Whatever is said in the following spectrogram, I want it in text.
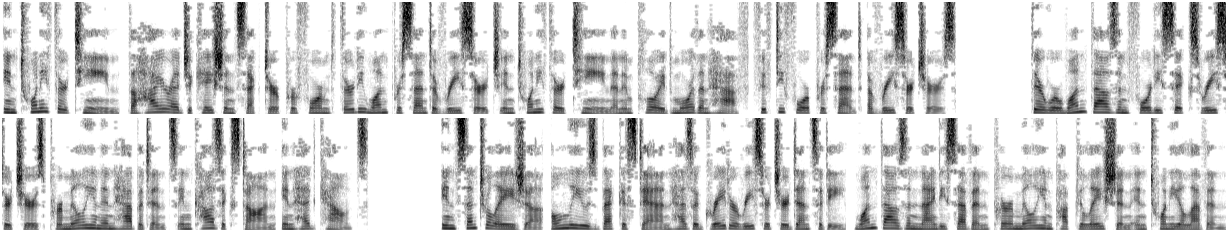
In 2013, the higher education sector performed 31% of research in 2013 and employed more than half of researchers. There were 1,046 researchers per million inhabitants in Kazakhstan in head counts. In Central Asia, only Uzbekistan has a greater researcher density, 1,097 per million population in 2011.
